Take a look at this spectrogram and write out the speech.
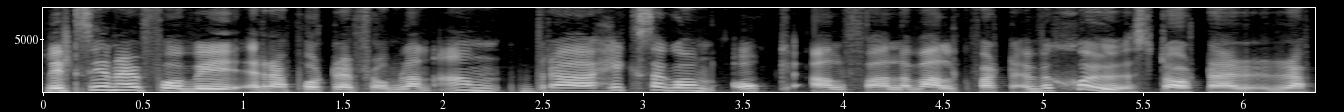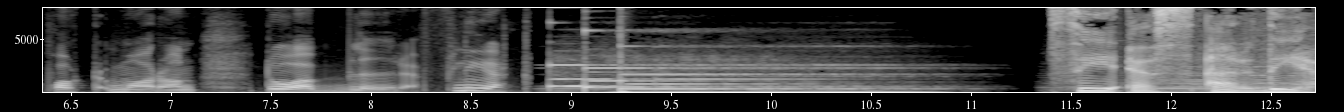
Lite senare får vi rapporter från bland andra Hexagon och Alfa Laval. Kvart över sju startar Rapport morgon. Då blir det fler. CSRD,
